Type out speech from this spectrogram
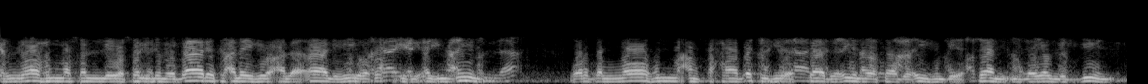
اللهم صل وسلم وبارك عليه وعلى آله وصحبه أجمعين. وارض اللهم عن صحابته والتابعين وتابعيهم بإحسان إلى يوم الدين.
